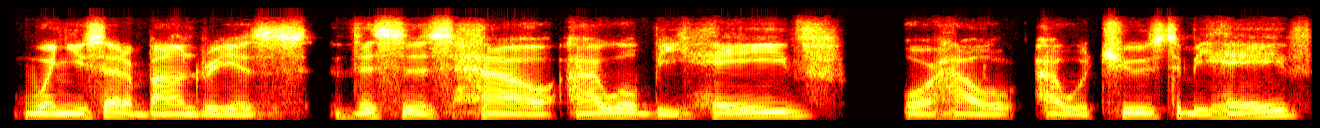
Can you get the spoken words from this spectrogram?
when you set a boundary is this is how I will behave or how I would choose to behave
